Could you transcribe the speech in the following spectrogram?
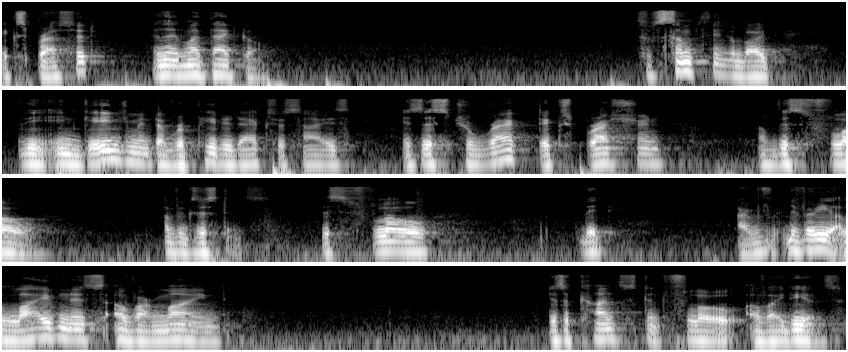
Express it, and then let that go. So, something about the engagement of repeated exercise is this direct expression of this flow of existence, this flow that our, the very aliveness of our mind is a constant flow of ideas.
